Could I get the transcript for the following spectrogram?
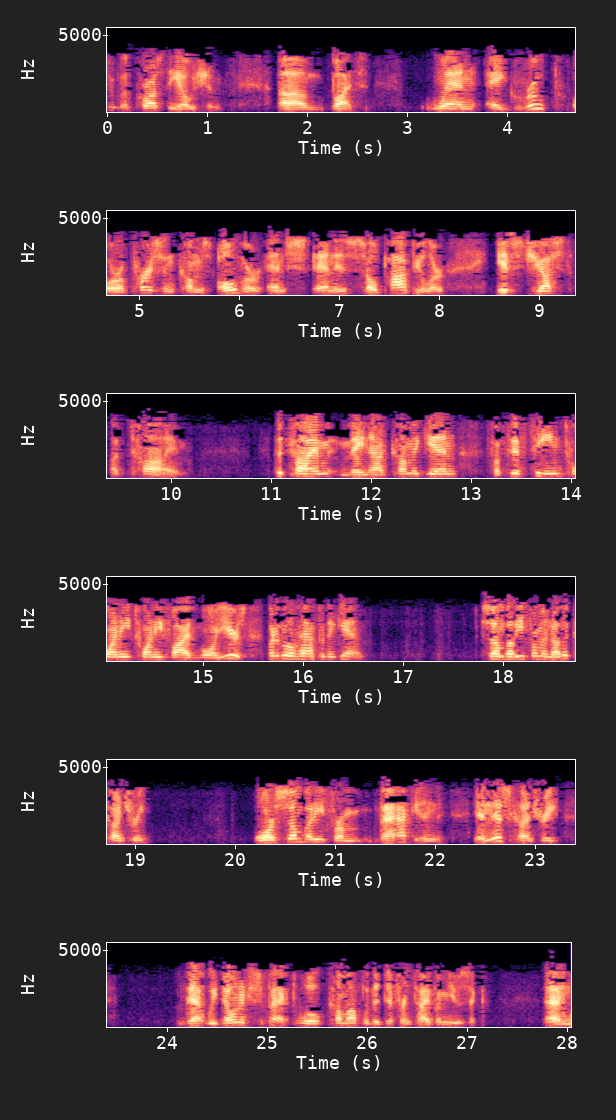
through, across the ocean. Um, but when a group or a person comes over and, and is so popular, it's just a time. The time may not come again for 15, 20, 25 more years, but it will happen again. Somebody from another country or somebody from back in, in this country that we don't expect will come up with a different type of music. And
